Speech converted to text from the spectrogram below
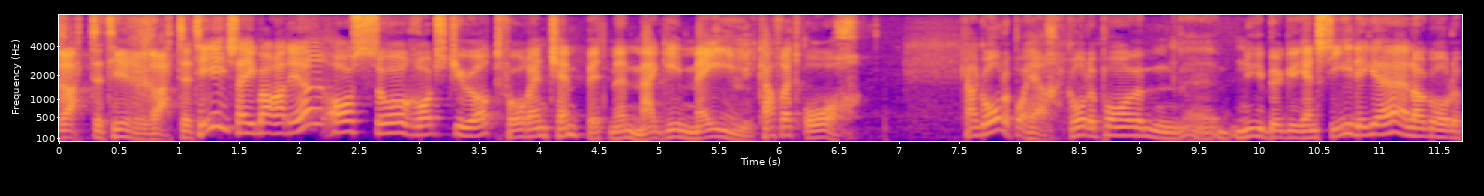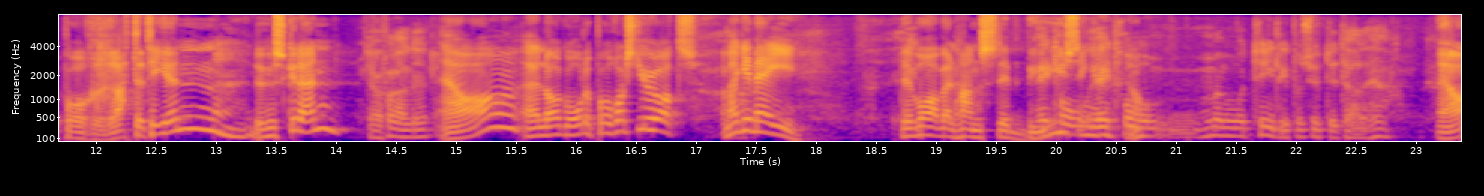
ratteti, ratteti, sier jeg bare der. Og så Rod Stewart får en kjempet med Maggie May. Hva for et år? Hva går det på her? Går det på mm, nybygget Gjensidige, eller går det på Rattetien? Du husker den? Ja, for all del. Ja, eller går det på Rod Stewart? Maggie May. Det var vel hans Jeg debut? tror, jeg tror vi må tidlig på 70-tallet her. Ja,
